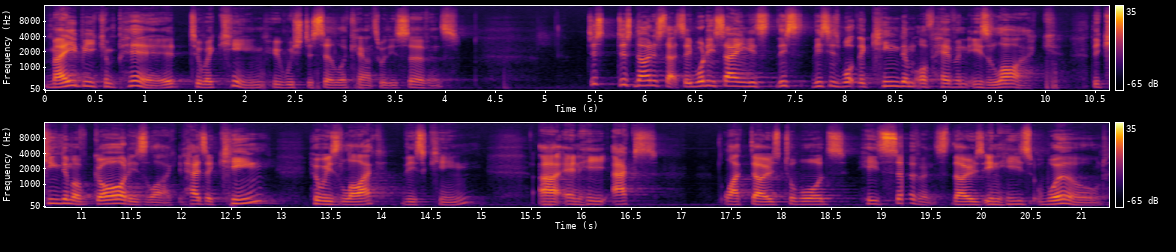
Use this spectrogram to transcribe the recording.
may be compared to a king who wished to settle accounts with his servants. Just, just notice that. See, what he's saying is this, this is what the kingdom of heaven is like. The kingdom of God is like. It has a king who is like this king, uh, and he acts like those towards his servants, those in his world.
